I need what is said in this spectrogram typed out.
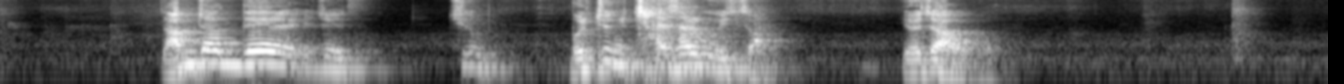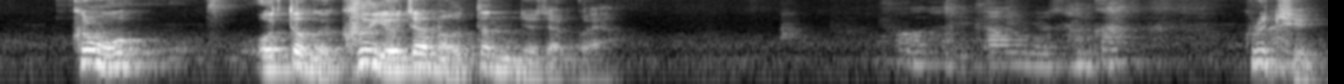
남자인데 이제 지금 멀쩡히 잘 살고 있어. 여자하고. 그럼 어, 어떤 거야? 그 여자는 어떤 여자인 거야? 정확하게 싸운 여자가? 그렇지.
